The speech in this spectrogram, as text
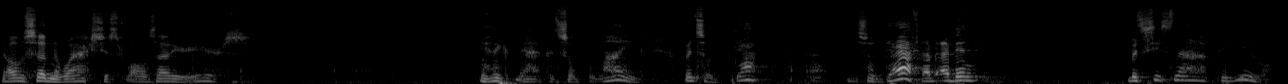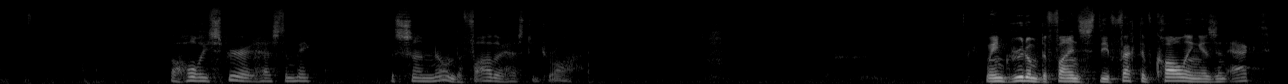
And all of a sudden, the wax just falls out of your ears. You think, man, I've been so blind. I've been so deaf. Uh, so daft. I've, I've been. But see, it's not up to you. The Holy Spirit has to make the Son known, the Father has to draw. Wayne Grudem defines the effectual calling as an act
